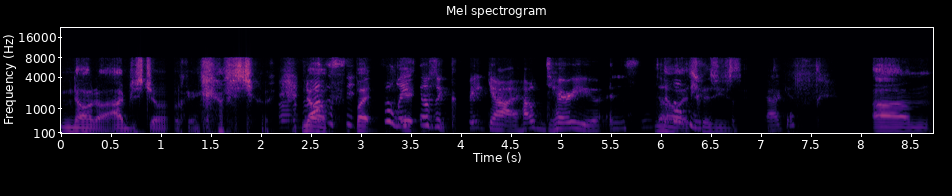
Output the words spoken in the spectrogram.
No, no, I'm just joking. I'm just joking. No, but Foligno's it, a great guy. How dare you? And no, it's because he's Jackets. Um,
